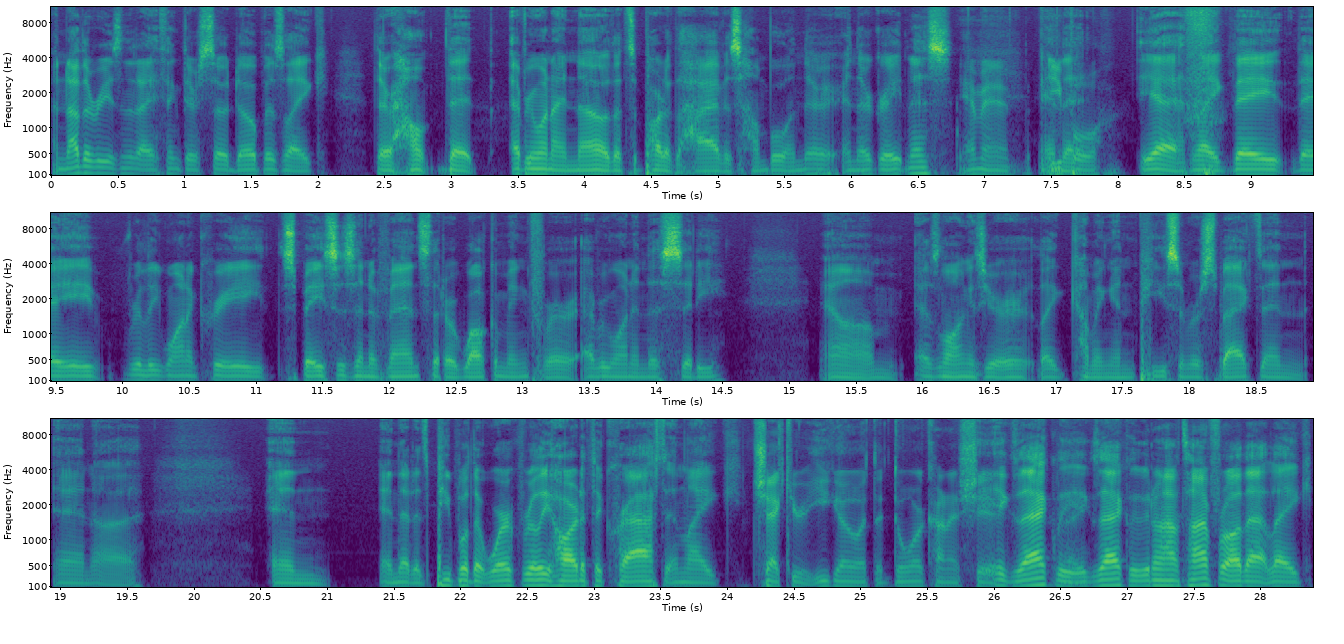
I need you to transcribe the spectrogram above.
another reason that I think they're so dope is like they're hum- that everyone I know that's a part of the Hive is humble in their in their greatness. yeah man the And that- people Yeah, like they they really want to create spaces and events that are welcoming for everyone in this city, um, as long as you're like coming in peace and respect and and uh, and and that it's people that work really hard at the craft and like Check your ego at the door, kind of shit. Exactly, exactly. We don't have time for all that. Like,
